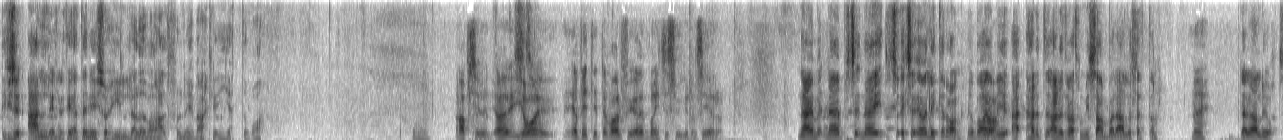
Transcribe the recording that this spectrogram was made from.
det finns en anledning till att den är så hyllad överallt för den är verkligen jättebra. Absolut. Ja, Jag, jag, jag vet inte varför. Jag är bara inte sugen att se den. Nej, men nej, nej så, jag är likadan. Jag bara, Ja. men, hade, hade det inte varit för min sambo hade jag aldrig sett den. Nej. Det hade jag aldrig gjort.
